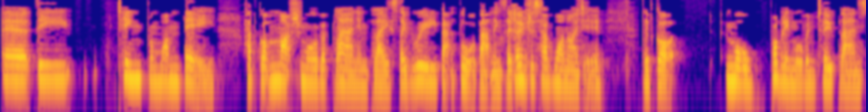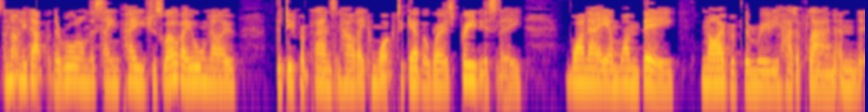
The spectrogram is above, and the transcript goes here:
uh, the team from One B have got much more of a plan in place. They've really back, thought about things. They don't just have one idea. They've got more, probably more than two plans. And not only that, but they're all on the same page as well. They all know the different plans and how they can work together. Whereas previously, 1A and 1B, neither of them really had a plan. And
